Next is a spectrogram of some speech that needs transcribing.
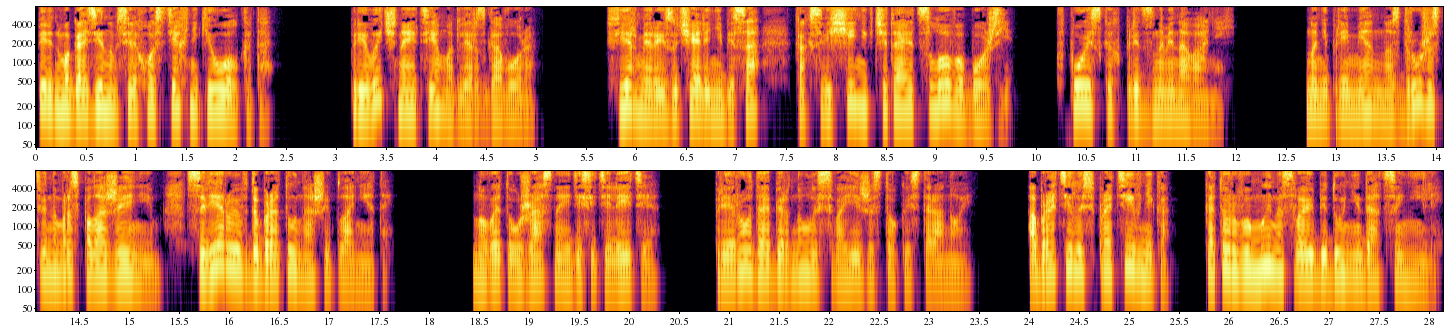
перед магазином сельхозтехники Олкота. Привычная тема для разговора. Фермеры изучали небеса, как священник читает Слово Божье, в поисках предзнаменований но непременно с дружественным расположением, с верой в доброту нашей планеты. Но в это ужасное десятилетие природа обернулась своей жестокой стороной, обратилась в противника, которого мы на свою беду недооценили.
